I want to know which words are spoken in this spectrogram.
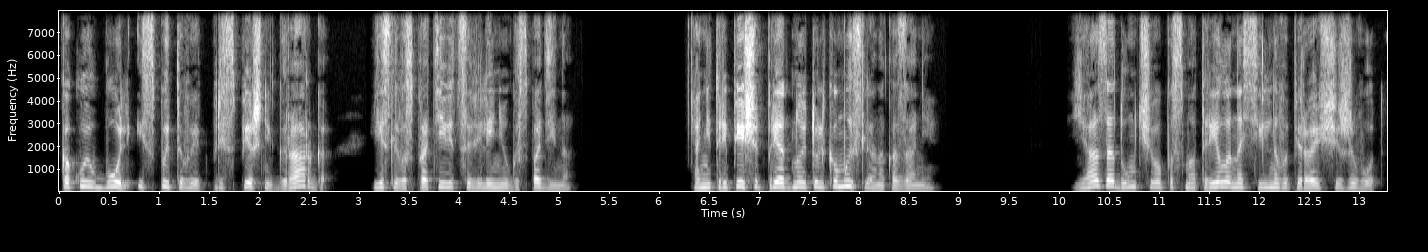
какую боль испытывает приспешник Грарга, если воспротивится велению господина. Они трепещут при одной только мысли о наказании. Я задумчиво посмотрела на сильно выпирающий живот.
